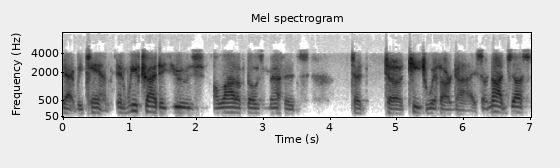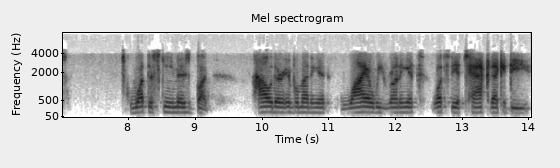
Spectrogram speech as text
that we can. And we've tried to use a lot of those methods to to teach with our guys. So not just what the scheme is, but how they're implementing it, why are we running it, what's the attack that could be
